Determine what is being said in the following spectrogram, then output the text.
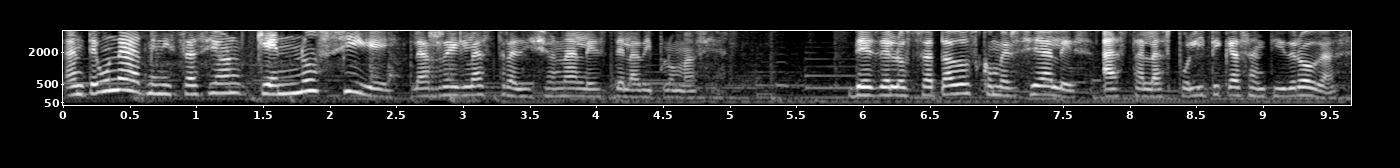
ante una administración que no sigue las reglas tradicionales de la diplomacia. Desde los tratados comerciales hasta las políticas antidrogas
